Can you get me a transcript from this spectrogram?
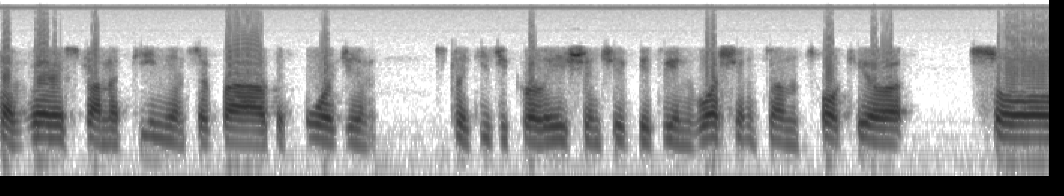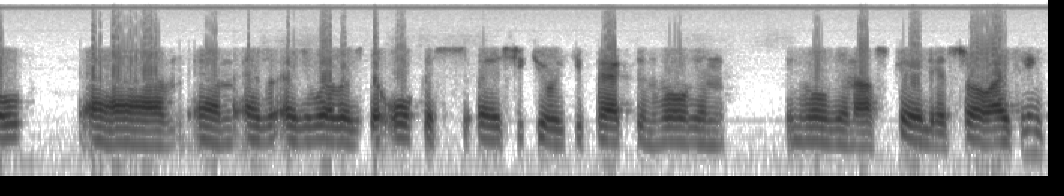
have very strong opinions about the forging strategic relationship between Washington, Tokyo, Seoul, um, and as, as well as the AUKUS uh, security pact involving involving Australia. So I think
